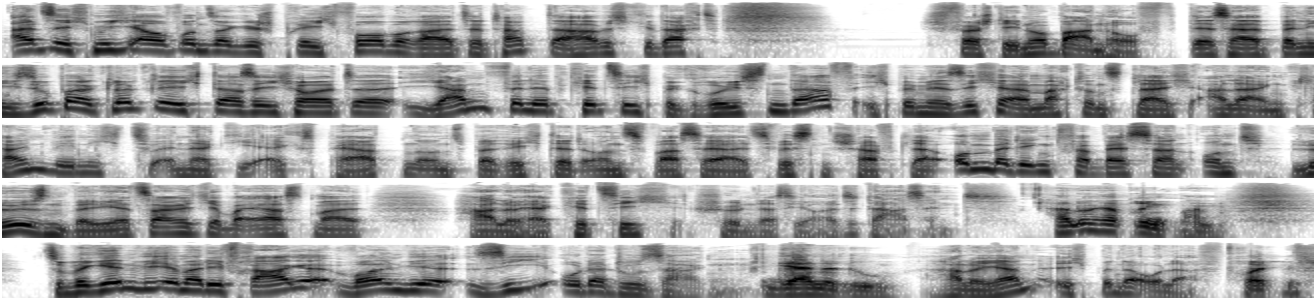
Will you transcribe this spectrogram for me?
als ich mich auf unser Gespräch vorbereitet habe, da habe ich gedacht, ich verstehe nur Bahnhof. Deshalb bin ich super glücklich, dass ich heute Jan-Philipp Kitzig begrüßen darf. Ich bin mir sicher, er macht uns gleich alle ein klein wenig zu Energieexperten und berichtet uns, was er als Wissenschaftler unbedingt verbessern und lösen will. Jetzt sage ich aber erstmal Hallo Herr Kitzig, schön, dass Sie heute da sind. Hallo Herr Brinkmann. Zu Beginn wie immer die Frage, wollen wir Sie oder du sagen? Gerne du. Hallo Jan, ich bin der Olaf. Freut mich.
